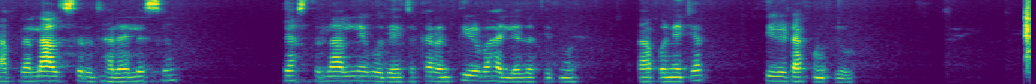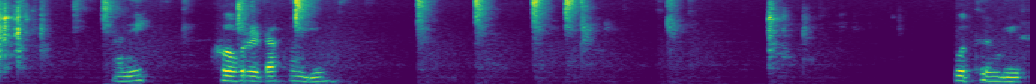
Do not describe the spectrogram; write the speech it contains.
आपला लालसर झालाय लसूण जास्त लाल नाही होऊ द्यायचं कारण तीळ भाजल्या जातात मग आता आपण याच्यात तीळ टाकून घेऊ. आणि खोबरं टाकून घेऊ. कोथिंबीर.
